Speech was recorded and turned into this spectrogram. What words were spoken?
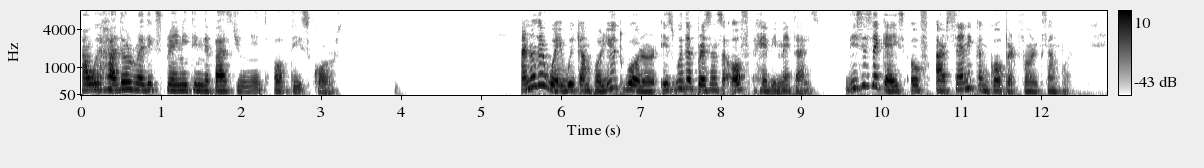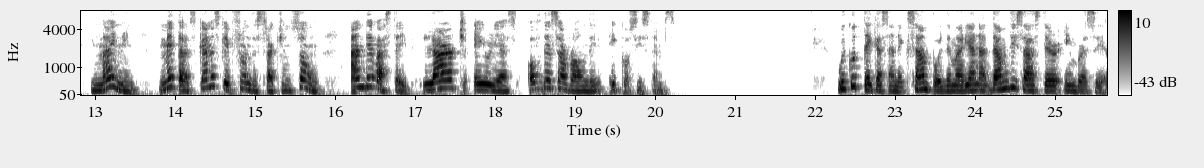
and we had already explained it in the past unit of this course. Another way we can pollute water is with the presence of heavy metals. This is the case of arsenic and copper, for example. In mining, metals can escape from the extraction zone and devastate large areas of the surrounding ecosystems. We could take as an example the Mariana Dam disaster in Brazil.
